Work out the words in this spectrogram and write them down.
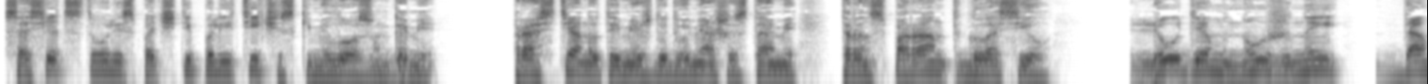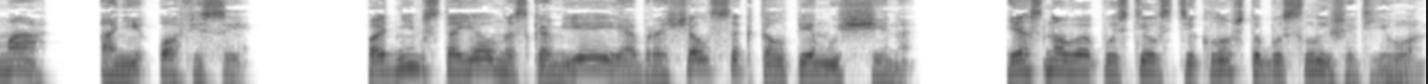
соседствовали с почти политическими лозунгами. Растянутый между двумя шестами транспарант гласил «Людям нужны дома, а не офисы». Под ним стоял на скамье и обращался к толпе мужчина. Я снова опустил стекло, чтобы слышать его.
